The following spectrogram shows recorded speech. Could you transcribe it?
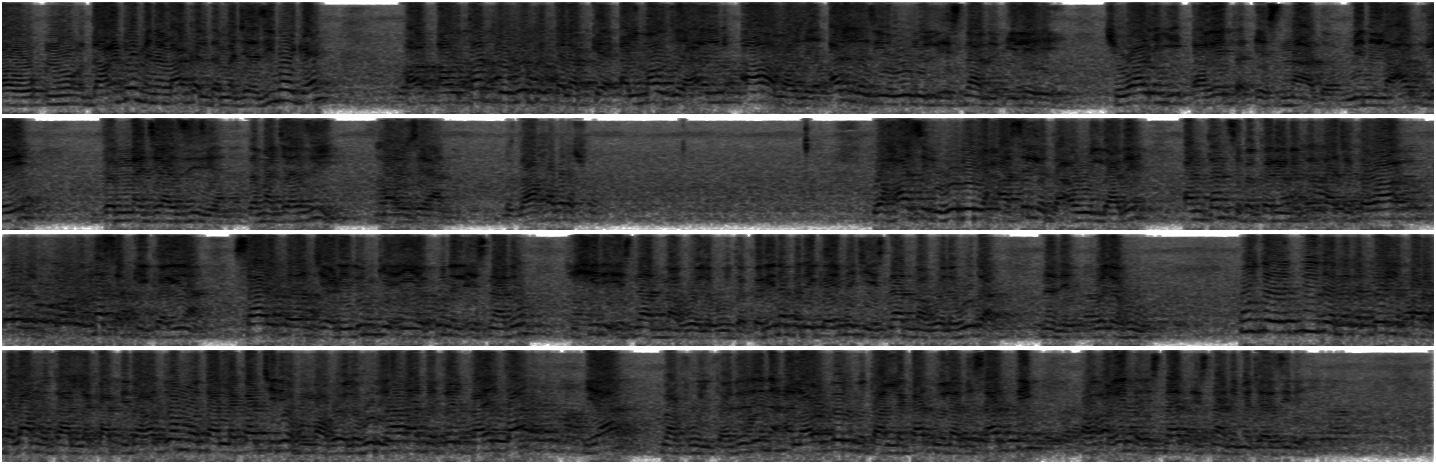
او نو دا کې من العقل د مجازي نه کې او تطلب ته طلب کې الموضع الموضع الذي هو الاسناد الیه چې واړي هغه ته اسناد من العقل د مجازي نه د مجازي موضعان دا خبره شو وحاصل هو دې حاصل له تاول ده ان تنسب کرینه دا چې توا نسب کې کرینه ساره په چې اړیدون کې یکون الاسناد چې شری اسناد ما هو له ده کرینه په دې کایمه چې اسناد ما هو له ده نه ده وله اوس د دې د نه په لپاره بلا متعلقه دي دا دوه متعلقات چې هما هو له دې اسناد د فعل فاعل تا یا مفعول تا د دې نه علاوه ټول متعلقات ولا بسات دي او هغه ته اسناد اسناد مجازي دي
